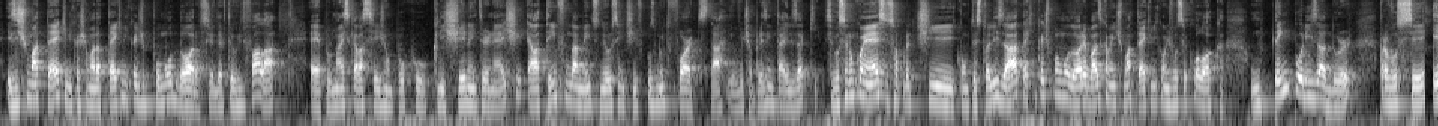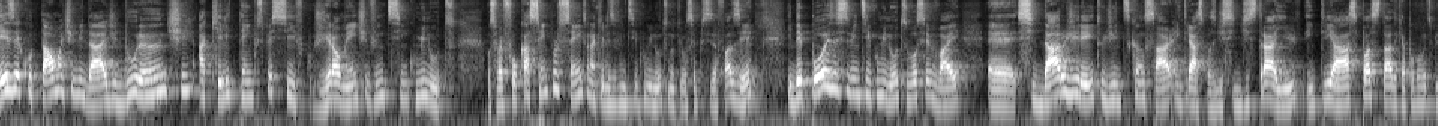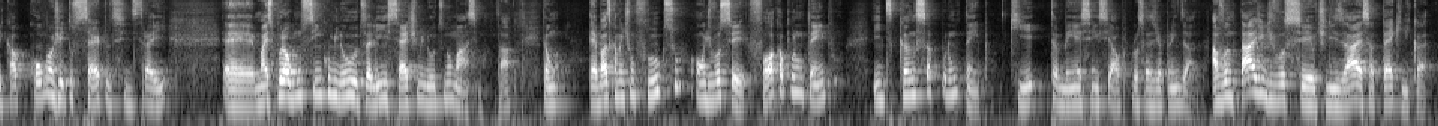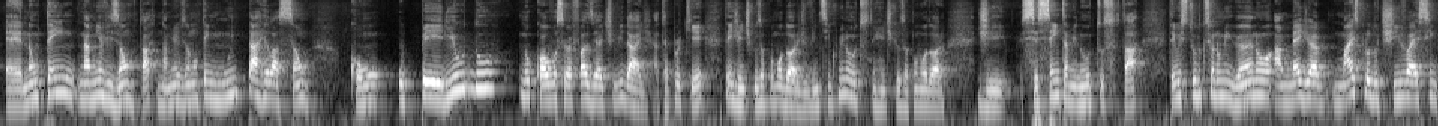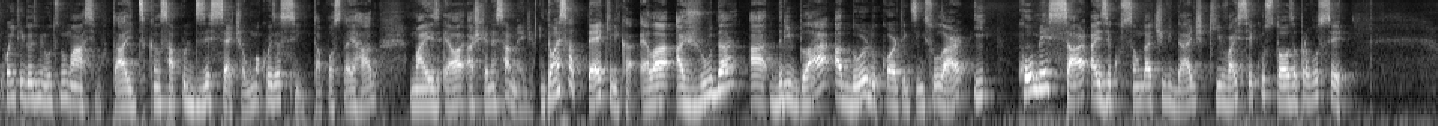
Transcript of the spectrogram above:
existe uma técnica chamada técnica de Pomodoro, você já deve ter ouvido falar. É, por mais que ela seja um pouco clichê na internet, ela tem fundamentos neurocientíficos muito fortes, tá? Eu vou te apresentar eles aqui. Se você não conhece, só para te contextualizar, a técnica de Pomodoro é basicamente uma técnica onde você coloca um temporizador para você executar uma atividade durante aquele tempo específico, geralmente 25 minutos. Você vai focar 100% naqueles 25 minutos no que você precisa fazer e depois desses 25 minutos você vai é, se dar o direito de descansar, entre aspas, de se distrair, entre aspas, tá? Daqui a pouco eu vou te explicar como é o jeito certo de se distrair, é, mas por alguns 5 minutos ali, 7 minutos no máximo, tá? Então é basicamente um fluxo onde você foca por um tempo e descansa por um tempo que também é essencial para o processo de aprendizado. A vantagem de você utilizar essa técnica é não tem, na minha visão, tá? Na minha visão não tem muita relação com o período no qual você vai fazer a atividade. Até porque tem gente que usa Pomodoro de 25 minutos, tem gente que usa Pomodoro de 60 minutos, tá? Tem um estudo que, se eu não me engano, a média mais produtiva é 52 minutos no máximo, tá? E descansar por 17, alguma coisa assim, tá? Posso estar errado, mas eu acho que é nessa média. Então essa técnica, ela ajuda a driblar a dor do córtex insular e começar a execução da atividade que vai ser custosa para você.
